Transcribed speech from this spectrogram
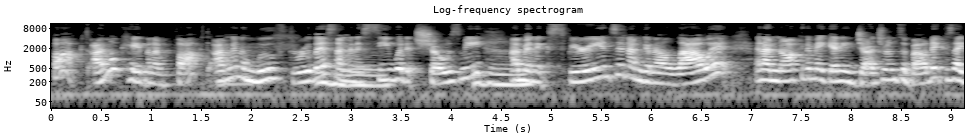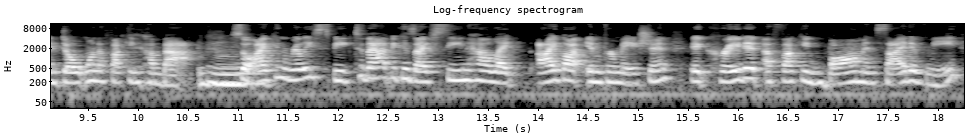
fucked. I'm okay that I'm fucked. I'm gonna move through this. I'm gonna mm-hmm. see what it shows me. Mm-hmm. I'm gonna experience it. I'm gonna allow it and I'm not gonna make any judgments about it because I don't wanna fucking come back. So I can really speak to that because I've seen how like I got information. It created a fucking bomb inside of me.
